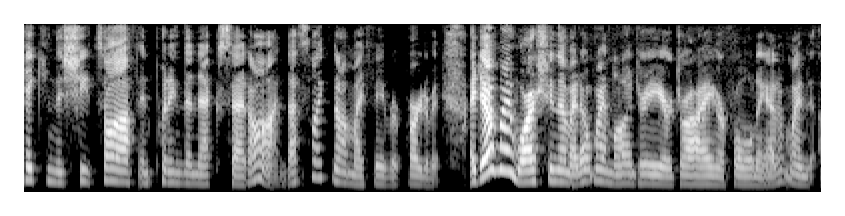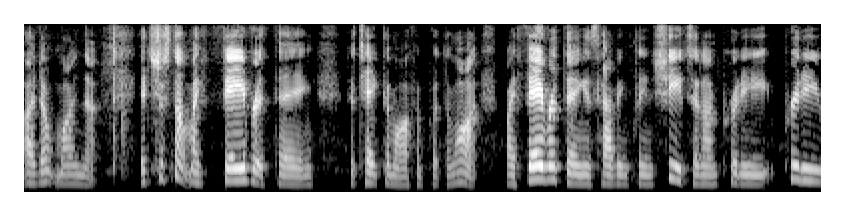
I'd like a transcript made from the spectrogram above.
taking the sheets off and putting the next set on. That's like not my favorite part of it. I don't mind washing them. I don't mind laundry or drying or folding. I don't mind I don't mind that. It's just not my favorite thing to take them off and put them on. My favorite thing is having clean sheets, and I'm pretty, pretty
